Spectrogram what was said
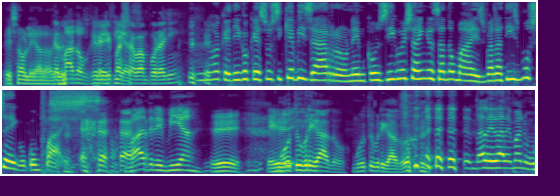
esa oleada. de- Claro, ¿qué, pasaban por allí? No, que digo que eso sí que é bizarro, nem consigo xa ingresando máis. Fanatismo cego, compadre. Madre mía. eh, eh, Muito obrigado, muito obrigado. dale, dale, Manu.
